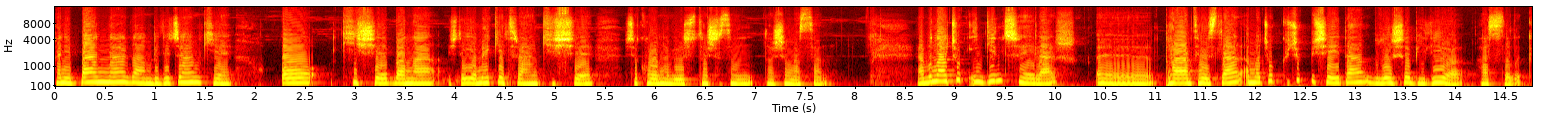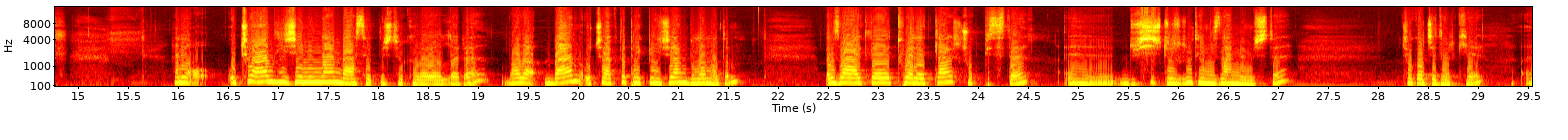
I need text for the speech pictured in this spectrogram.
Hani ben nereden bileceğim ki o kişi bana işte yemek getiren kişi işte koronavirüs taşısın, taşımasın. Yani bunlar çok ilginç şeyler, e, parantezler ama çok küçük bir şeyden bulaşabiliyor hastalık. Hani uçağın hijyeninden bahsetmiş Türk Hava Yolları. Valla ben uçakta pek bir hijyen bulamadım. Özellikle tuvaletler çok pisti. Ee, hiç düzgün temizlenmemişti. Çok acıdır ki. Ee,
